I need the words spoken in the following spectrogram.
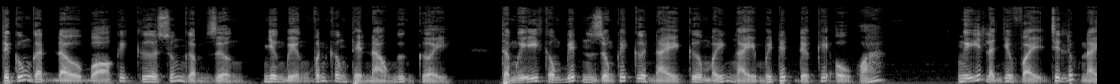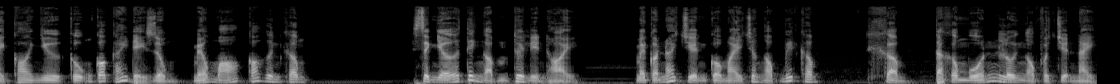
Tôi cũng gật đầu bỏ cái cưa xuống gầm giường, nhưng miệng vẫn không thể nào ngưng cười. Thầm nghĩ không biết dùng cái cưa này cưa mấy ngày mới đứt được cái ổ khóa. Nghĩ là như vậy chứ lúc này coi như cũng có cái để dùng, méo mó có hơn không? Sự nhớ tới Ngọc tôi liền hỏi, mày có nói chuyện của mày cho Ngọc biết không? Không, ta không muốn lôi Ngọc vào chuyện này.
